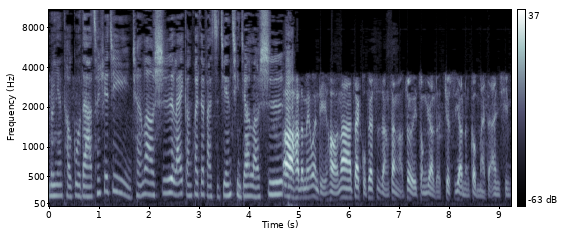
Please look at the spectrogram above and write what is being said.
轮源投顾的陈学进陈老师，来赶快再把时间请教老师。啊，好的，没问题哈。那在股票市场上啊，最为重要的就是要能够买的安心，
